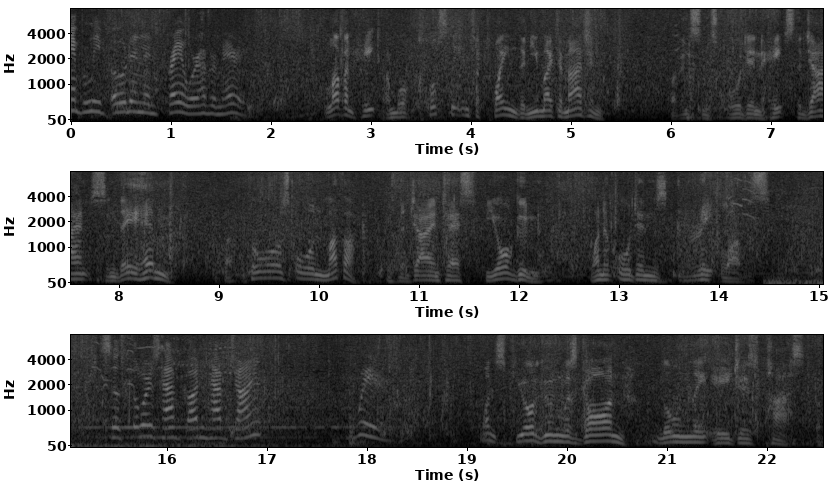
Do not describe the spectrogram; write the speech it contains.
Can't believe Odin and Freya were ever married. Love and hate are more closely intertwined than you might imagine. For instance, Odin hates the giants and they him. But Thor's own mother was the giantess Fjörgyn, one of Odin's great loves. So Thor's half god and half giant? Weird. Once Fjörgyn was gone, lonely ages passed for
